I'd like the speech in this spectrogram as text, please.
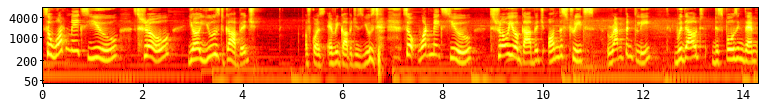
So, what makes you throw your used garbage? Of course, every garbage is used. so, what makes you throw your garbage on the streets rampantly without disposing them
